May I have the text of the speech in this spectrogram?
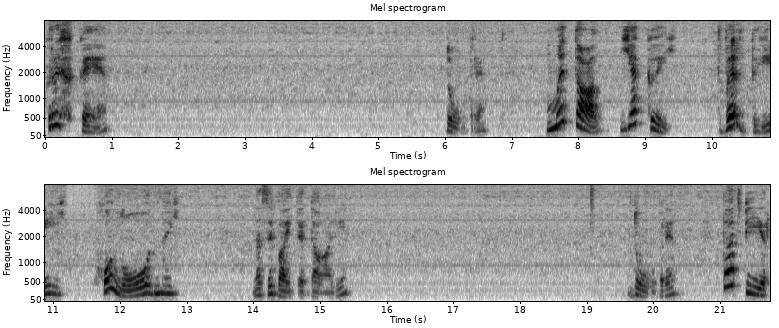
крихке, добре. Метал який? Твердий, холодний. Називайте далі. Добре. Папір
